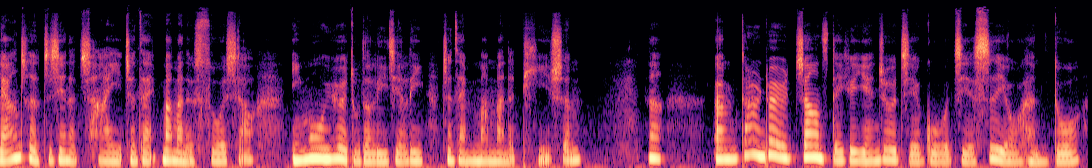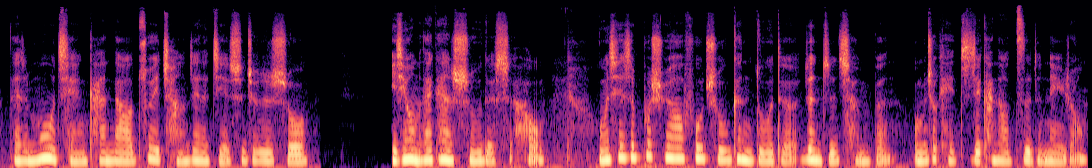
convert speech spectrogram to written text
两者之间的差异正在慢慢的缩小，荧幕阅读的理解力正在慢慢的提升。那，嗯，当然，对于这样子的一个研究结果，解释有很多，但是目前看到最常见的解释就是说，以前我们在看书的时候，我们其实不需要付出更多的认知成本，我们就可以直接看到字的内容，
